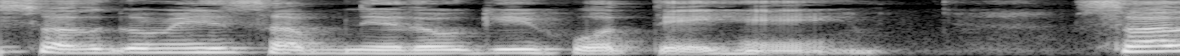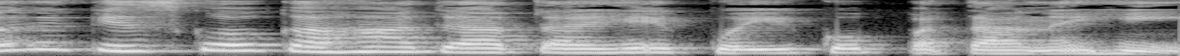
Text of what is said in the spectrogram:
स्वर्ग में सब निरोगी होते हैं स्वर्ग किसको कहा जाता है कोई को पता नहीं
